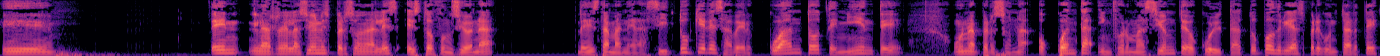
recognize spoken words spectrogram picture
Eh, en las relaciones personales esto funciona de esta manera. Si tú quieres saber cuánto te miente una persona o cuánta información te oculta, tú podrías preguntarte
